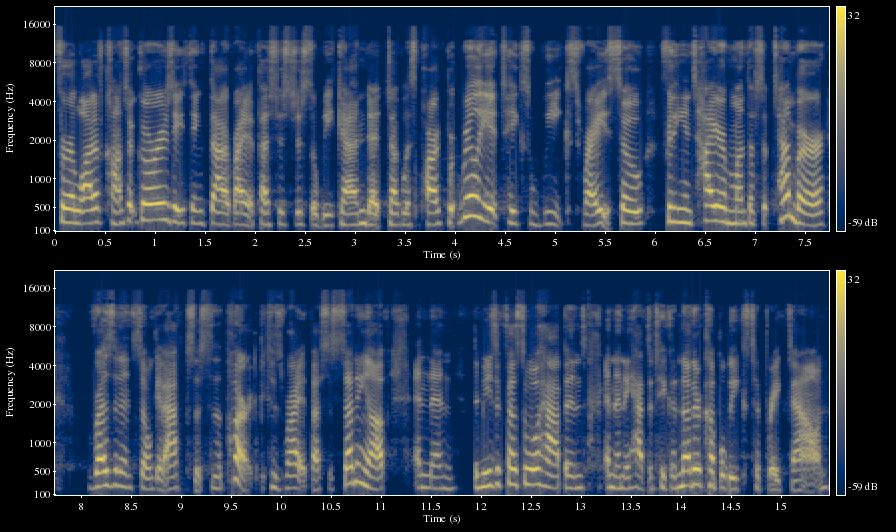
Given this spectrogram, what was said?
for a lot of concert goers, they think that Riot Fest is just a weekend at Douglas Park, but really it takes weeks, right? So for the entire month of September, residents don't get access to the park because Riot Fest is setting up and then the music festival happens and then they have to take another couple weeks to break down.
